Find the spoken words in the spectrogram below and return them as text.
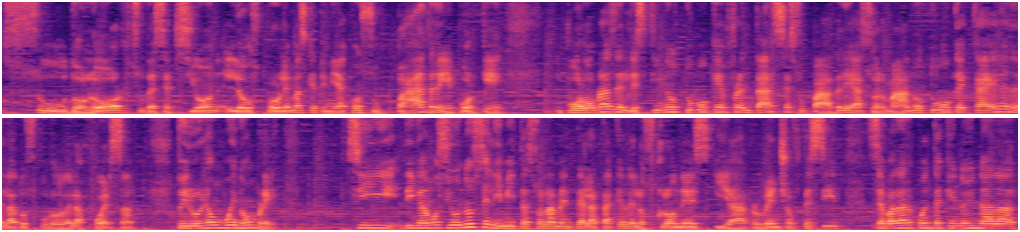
su dolor, su decepción, los problemas que tenía con su padre, porque por obras del destino tuvo que enfrentarse a su padre, a su hermano, tuvo que caer en el lado oscuro de la fuerza, pero era un buen hombre si, digamos, si uno se limita solamente al ataque de los clones y a Revenge of the Sith, se va a dar cuenta que no hay nada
